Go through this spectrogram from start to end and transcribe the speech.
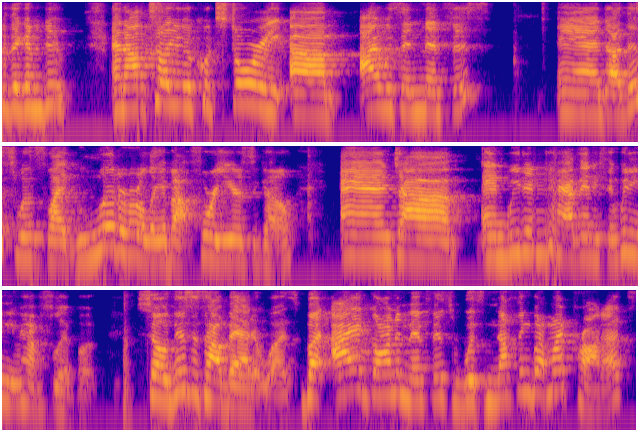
are they going to do? And I'll tell you a quick story. Um, I was in Memphis, and uh, this was like literally about four years ago, and uh, and we didn't have anything. We didn't even have a flip book. So this is how bad it was. But I had gone to Memphis with nothing but my products,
